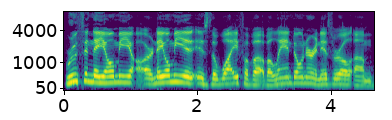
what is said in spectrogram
Ruth and Naomi, or Naomi is the wife of a, of a landowner in Israel. Um,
